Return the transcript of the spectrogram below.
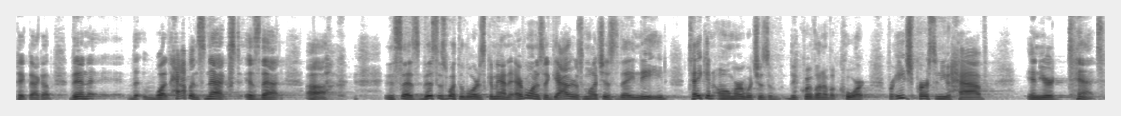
pick back up. Then what happens next is that uh, it says, This is what the Lord has commanded. Everyone is to gather as much as they need. Take an omer, which is the equivalent of a quart, for each person you have in your tent.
